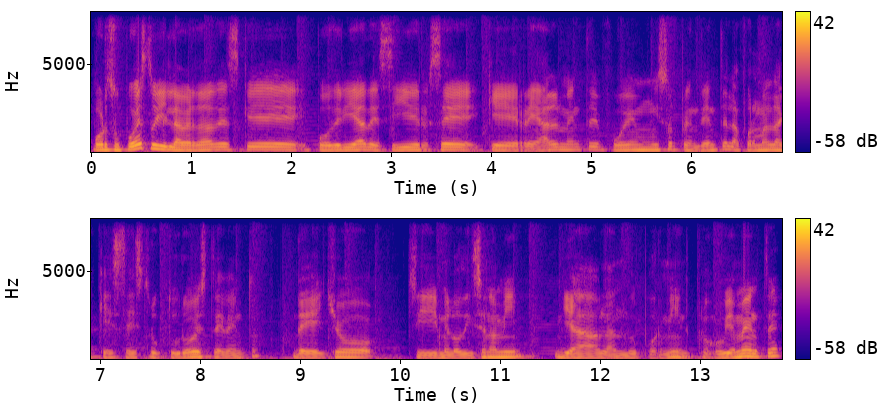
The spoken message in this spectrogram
Por supuesto, y la verdad es que podría decirse que realmente fue muy sorprendente la forma en la que se estructuró este evento. De hecho, si me lo dicen a mí, ya hablando por mí, obviamente,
